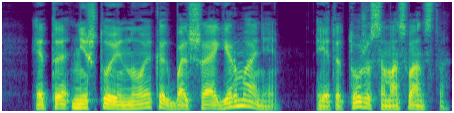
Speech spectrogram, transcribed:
– это не что иное, как Большая Германия, и это тоже самозванство.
